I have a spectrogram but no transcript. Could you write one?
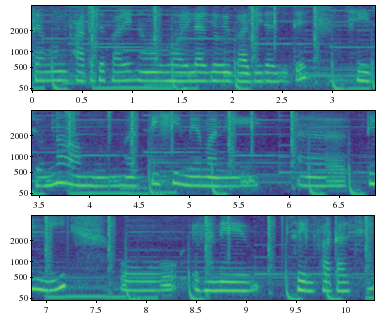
তেমন ফাটাতে পারি না আমার ভয় লাগে ওই বাজি টাজিতে সেই জন্য আমার পিসির মেয়ে মানে তিন্নি ও এখানে সেল ফাটাচ্ছিল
